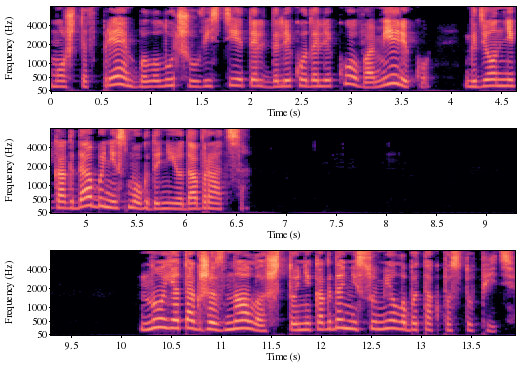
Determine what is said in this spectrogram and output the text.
Может, и впрямь было лучше увезти Этель далеко-далеко, в Америку, где он никогда бы не смог до нее добраться. Но я также знала, что никогда не сумела бы так поступить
